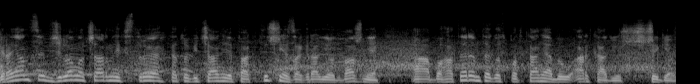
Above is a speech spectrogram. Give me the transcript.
Grający w zielono-czarnych strojach katowiczanie faktycznie zagrali odważnie, a bohaterem tego spotkania był Arkadiusz Szczygieł.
